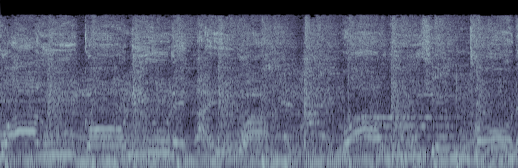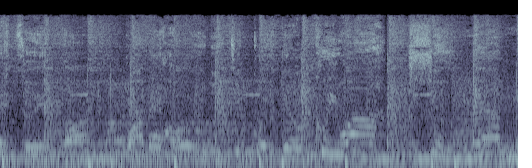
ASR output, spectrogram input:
我有姑娘在爱我，我有幸福在作伴，我要予伊日子过着快活，惜命命。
